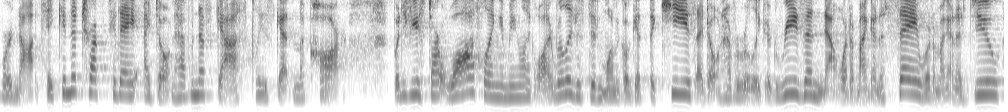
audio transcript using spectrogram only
We're not taking the truck today. I don't have enough gas. Please get in the car. But if you start waffling and being like, Well, I really just didn't want to go get the keys. I don't have a really good reason. Now, what am I going to say? What am I going to do?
